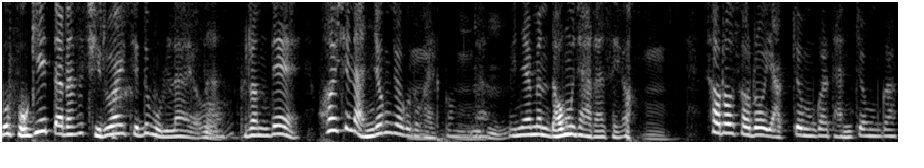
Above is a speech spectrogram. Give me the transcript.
뭐 보기에 따라서 지루할지도 몰라요. 네. 그런데 훨씬 안정적으로 음, 갈 겁니다. 음, 음. 왜냐하면 너무 잘하세요. 음. 서로 서로 약점과 단점과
